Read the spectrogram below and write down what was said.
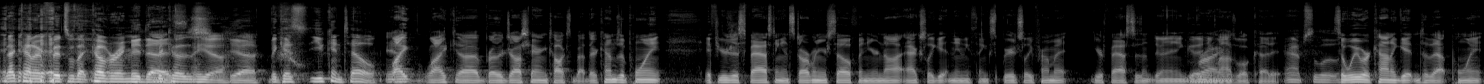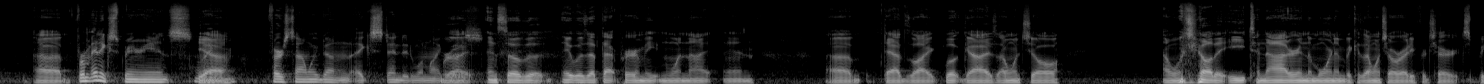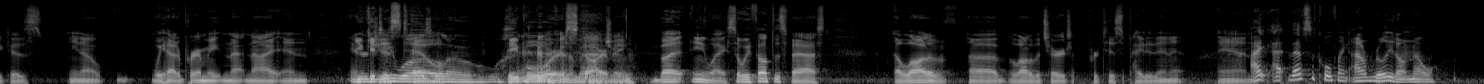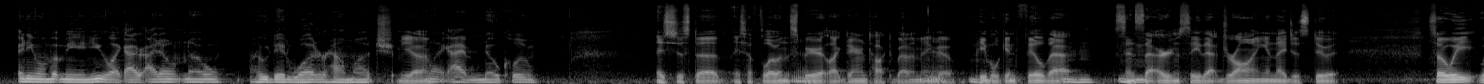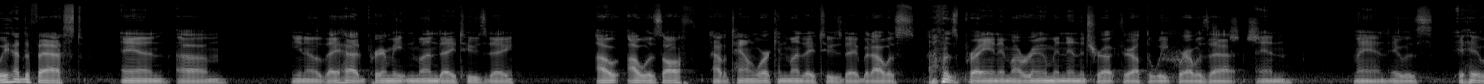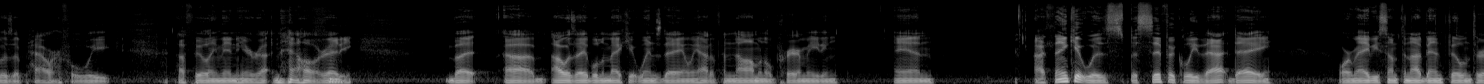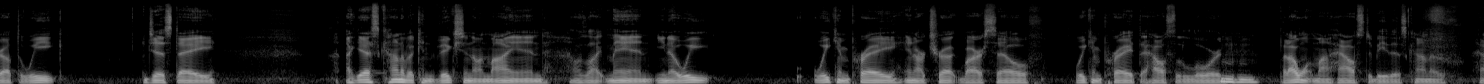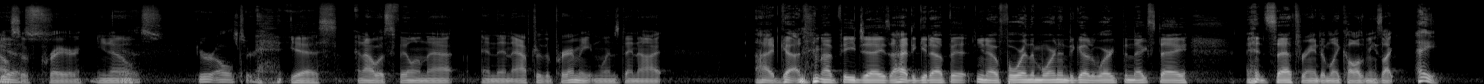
that kind of fits with that covering. It does. Because Yeah. Yeah, because you can tell, Yeah. like like uh, Brother Josh Herring talks about, there comes a point if you're just fasting and starving yourself and you're not actually getting anything spiritually from it, your fast isn't doing any good. Right. You might as well cut it. Absolutely. So we were kind of getting to that point. Uh, From inexperience. like, Yeah. First time we've done an extended one like this. right. this. And so the it was at that prayer meeting one night, and uh, Dad's like, "Look, guys, I want y'all, I want y'all to eat tonight or in the morning because I want y'all ready for church because you know we had a prayer meeting that night and." you could just tell low. people were starving. imagine. But anyway, so we felt this fast. A lot of uh, a lot of the church participated in it, and I, I that's the cool thing. I really don't know anyone but me and you. Like I, I don't know who did what or how much. Yeah. Like I have no clue. it's just a it's a flow in the spirit, like Darren talked about a minute ago. Mm-hmm. People can feel that, mm-hmm. sense mm-hmm. that urgency, that drawing, and they just do it. So we we had the fast, and um, you know they had prayer meeting Monday, Tuesday. I I was off out of town working Monday, Tuesday, but I was I was praying in my room and in the truck throughout the week where I was at, and man, it was it was a powerful week. I feel him in here right now already. but um, I was able to make it Wednesday, and we had a phenomenal prayer meeting. And I think it was specifically that day, or maybe something I've been feeling throughout the week, just a, I guess, kind of a conviction on my end. I was like, man, you know, we we can pray in our truck by ourselves. We can pray at the house of the Lord, but I want my house to be this kind of house Yes. of prayer. You know, Yes. Your altar. Yes, and I was feeling that. And then after the prayer meeting Wednesday night, I had gotten in my PJs. I had to get up at you know four in the morning to go to work the next day. And Seth randomly calls me. He's like, "Hey,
